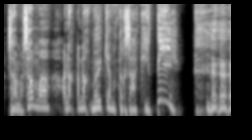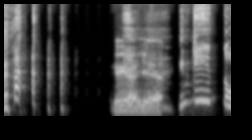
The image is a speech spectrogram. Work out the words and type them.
sama-sama anak-anak baik yang tersakiti. Iya iya. Kan gitu.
